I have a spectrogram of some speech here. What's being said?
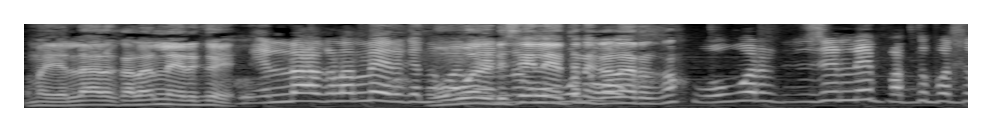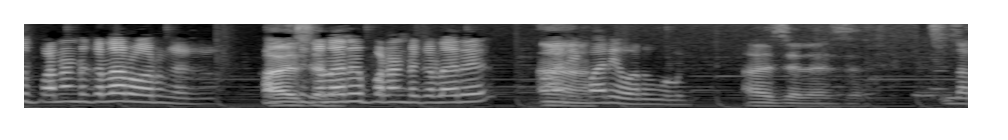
நம்ம எல்லா கலர்லயும் இருக்கு. எல்லா கலர்லயும் இருக்கு. இந்த ஒவ்வொரு டிசைன்ல எத்தனை கலர் இருக்கும்? ஒவ்வொரு டிசைன்லயும் பத்து பத்து பன்னெண்டு கலர் வருங்க. பத்து. கலர் பன்னெண்டு கலர் மாறி வரும் உங்களுக்கு. அது சரி சரி. இந்த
